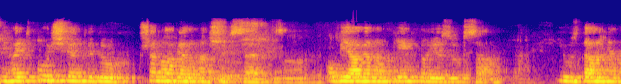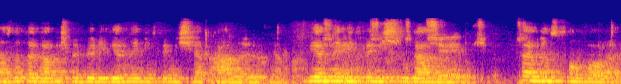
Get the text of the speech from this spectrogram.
Niechaj Twój Święty Duch przemawia do naszych serc, objawia nam piękno Jezusa i uzdalnia nas do tego, abyśmy byli wiernymi Twymi świadkami, wiernymi Twymi sługami, pełniąc Twą wolę,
